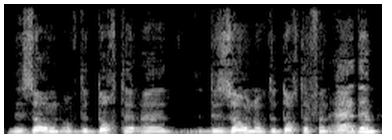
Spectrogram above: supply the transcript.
de zoon of de dochter, uh, de zoon of de dochter van Adam,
